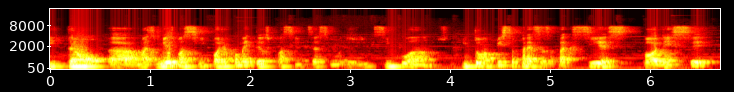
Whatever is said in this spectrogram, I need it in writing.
Então, uh, mas mesmo assim pode acometer os pacientes acima dos 25 anos. Então, a pista para essas ataxias podem ser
